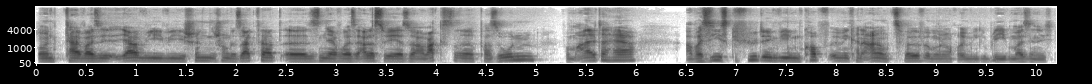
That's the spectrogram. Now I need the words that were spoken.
und teilweise, ja, wie, wie schon, schon gesagt hat, äh, sind ja quasi alles so eher so erwachsene Personen vom Alter her. Aber sie ist gefühlt irgendwie im Kopf, irgendwie, keine Ahnung, zwölf immer noch irgendwie geblieben, weiß ich nicht.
